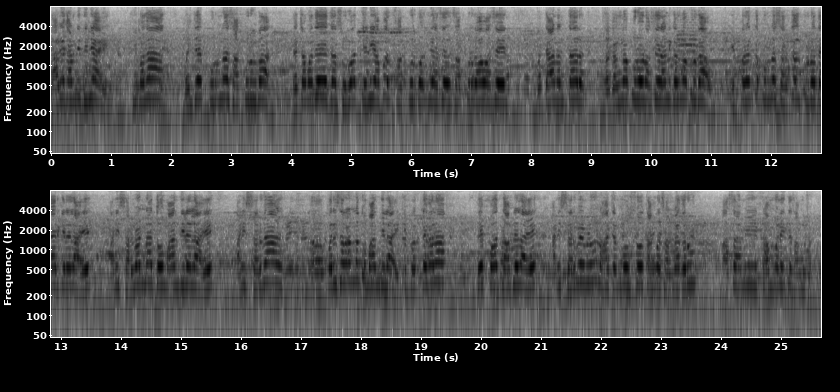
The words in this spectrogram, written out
कार्यकारिणी दिली आहे ती बघा म्हणजे पूर्ण सातपूर विभाग त्याच्यामध्ये जर सुरुवात केली आपण सातपूर कॉलनी असेल सातपूर गाव असेल मग त्यानंतर गंगापूर रोड असेल आणि गंगापूर गाव इथपर्यंत पूर्ण सर्कल पूर्ण तयार केलेला आहे आणि सर्वांना तो मान दिलेला आहे आणि सर्व परिसरांना तो मान दिला आहे की प्रत्येकाला ते पद लाभलेलं आहे आणि सर्व मिळून हा जन्मोत्सव चांगला साजरा करू असं आम्ही ठामपणे इथे सांगू शकतो.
